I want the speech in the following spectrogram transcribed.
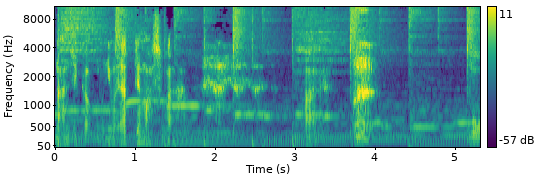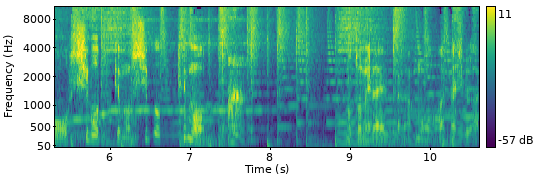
何時間も今やってますから。はいはいははいはいもう絞っても絞ってもうん求められるから、もう私は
